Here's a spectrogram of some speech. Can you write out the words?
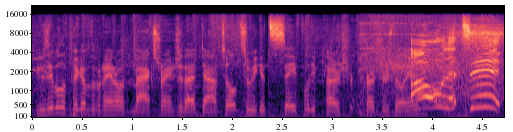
he was able to pick up the banana with max range of that down tilt, so he could safely pressure, pressure Xillion. Oh, that's it.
